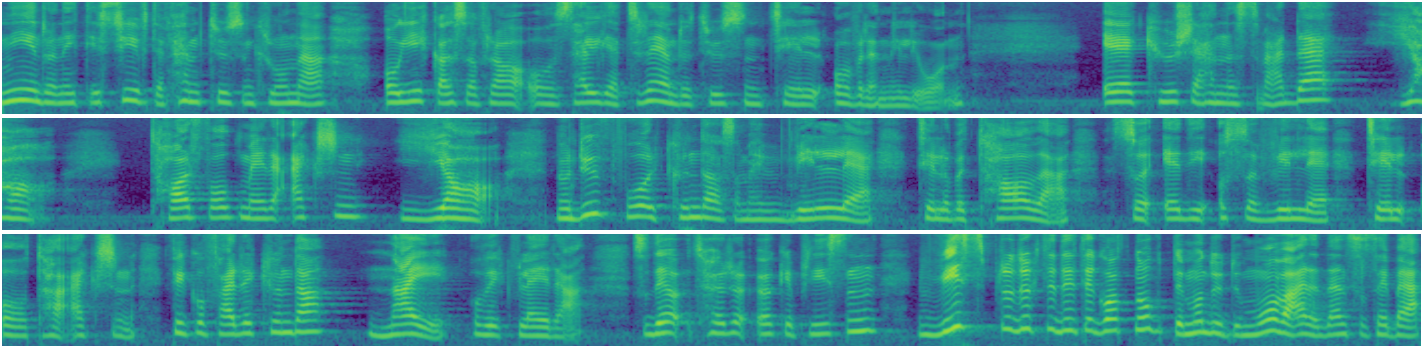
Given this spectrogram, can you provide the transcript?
997 til 5000 kroner, og gikk altså fra å selge 300 000 til over en million. Er kurset hennes verdt det? Ja. Tar folk mer action? Ja. Når du får kunder som er villige til å betale, så er de også villige til å ta action. Fikk hun færre kunder? Nei, og fikk flere. Så det å tørre å øke prisen Hvis produktet ditt er godt nok, det må du, du må være den som sier bare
